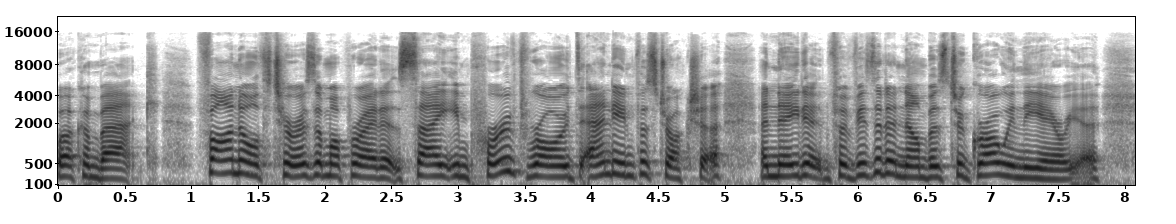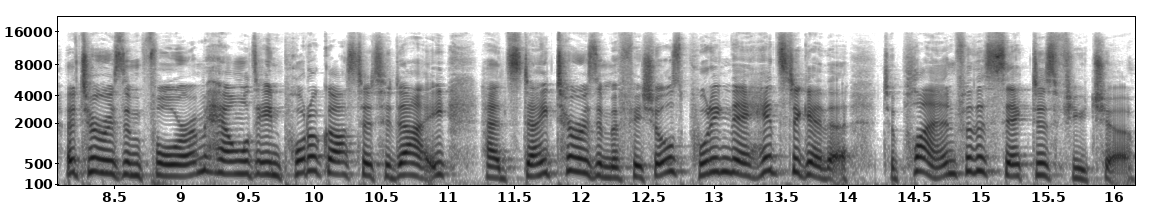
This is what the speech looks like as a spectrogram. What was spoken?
Welcome back. Far North tourism operators say improved roads and infrastructure are needed for visitor numbers to grow in the area. A tourism forum held in Port Augusta today had state tourism officials putting their heads together to plan for the sector's future.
